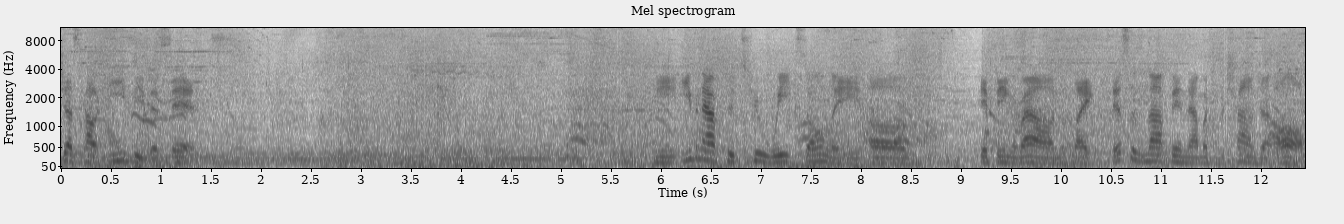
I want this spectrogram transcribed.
just how easy this is. Mean, even after two weeks only of it being around, like, this has not been that much of a challenge at all.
